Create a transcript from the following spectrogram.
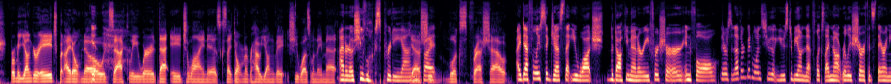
from a younger age, but I don't know exactly where that age line is because I don't remember how young they she was when they met. I don't know. She looks pretty young, yeah, she looks fresh out. I definitely suggest that you watch the documentary for sure in full. There's another good one too that used to be on Netflix. I'm not really sure if it's there anymore,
